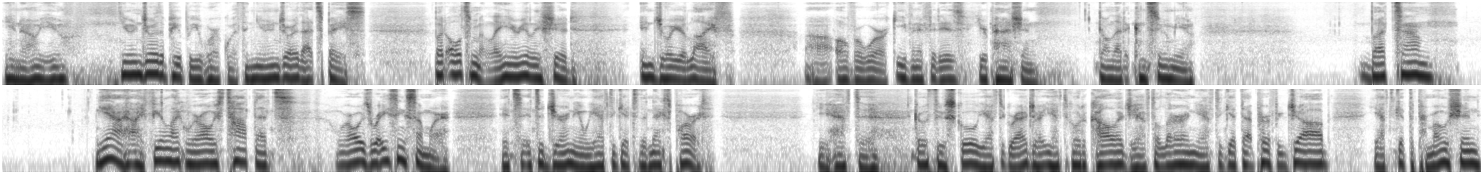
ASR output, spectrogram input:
You know, you you enjoy the people you work with and you enjoy that space. But ultimately, you really should enjoy your life uh, over work, even if it is your passion. Don't let it consume you. But um, yeah, I feel like we're always taught that we're always racing somewhere. It's it's a journey, and we have to get to the next part. You have to go through school. You have to graduate. You have to go to college. You have to learn. You have to get that perfect job. You have to get the promotion.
